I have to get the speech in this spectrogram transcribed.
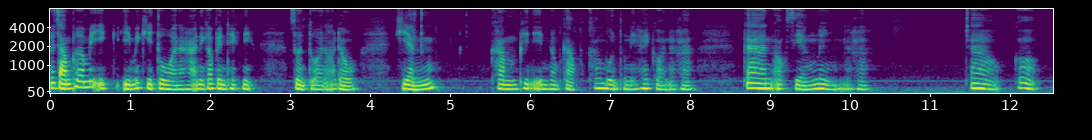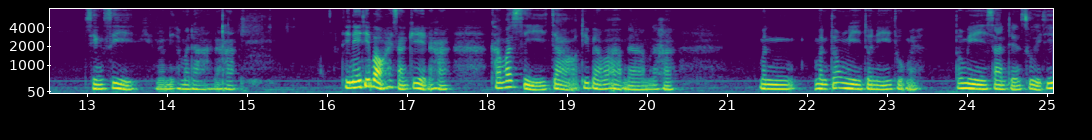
ก็จำเพิ่มไม่อีกอีกไม่กี่ตัวนะคะนนี้ก็เป็นเทคนิค ส่วนตัวเนาะเดี๋ยวเขียนคำพินอินกำกับข้างบนตรงนี้ให้ก่อนนะคะ การออกเสียงหนึ่งนะคะ เจ้าก็เสียงสี่เขียนแบบนี้ธรรมดานะคะ ทีนี้ที่บอกให้สังเกตนะคะคำว่าสีเจ้าที่แปลว่าอาบน้ำนะคะ มันมันต้องมีตัวนี้ถูกไหมต้องมีซานเตียนสุยที่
